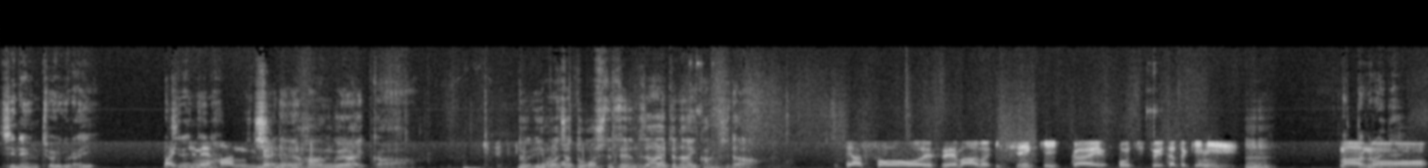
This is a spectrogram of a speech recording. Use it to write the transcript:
1年ちょいぐらい？まあ、一年1年半ぐら1いで年半ぐらいかで今じゃあどうして全然会えてない感じだ？いや、そうですね。まあ、あの、一時期一回落ち着いた時に、うんまあ、あの、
